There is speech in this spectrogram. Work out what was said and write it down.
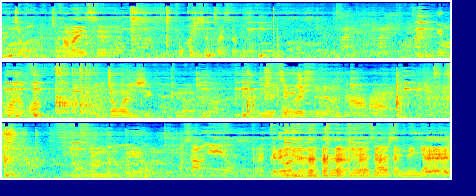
백종원 가만히 있으면 포커스 잡고 있어. 이게 뭐 하는 거야? 백종원식 그거 이거 찍고 있으면. 어, 어. 망했는데요 이상해요 아 그래? 그거는 그렇게 해서 할 수 있는 게 아니야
